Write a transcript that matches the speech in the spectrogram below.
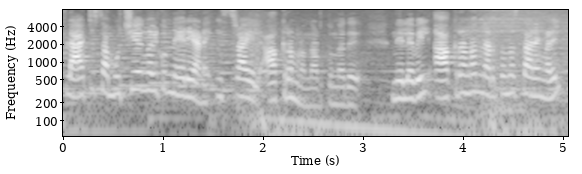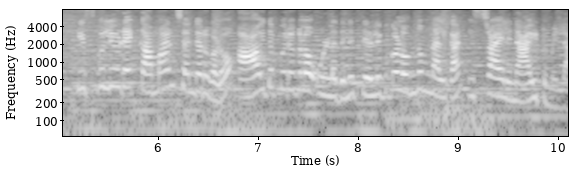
ഫ്ളാറ്റ് സമുച്ചയങ്ങൾക്കും നേരെയാണ് ഇസ്രായേൽ ആക്രമണം നടത്തുന്നത്. നിലവിൽ ആക്രമണം നടത്തുന്ന സ്ഥലങ്ങളിൽ ഹിസ്ബുല്ലിയുടെ കമാൻഡ് സെന്ററുകളോ ആയുധപ്പുരകളോ ഉള്ളതിന് തെളിവുകളൊന്നും നൽകാൻ ഇസ്രായേലിനായിട്ടുമില്ല.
